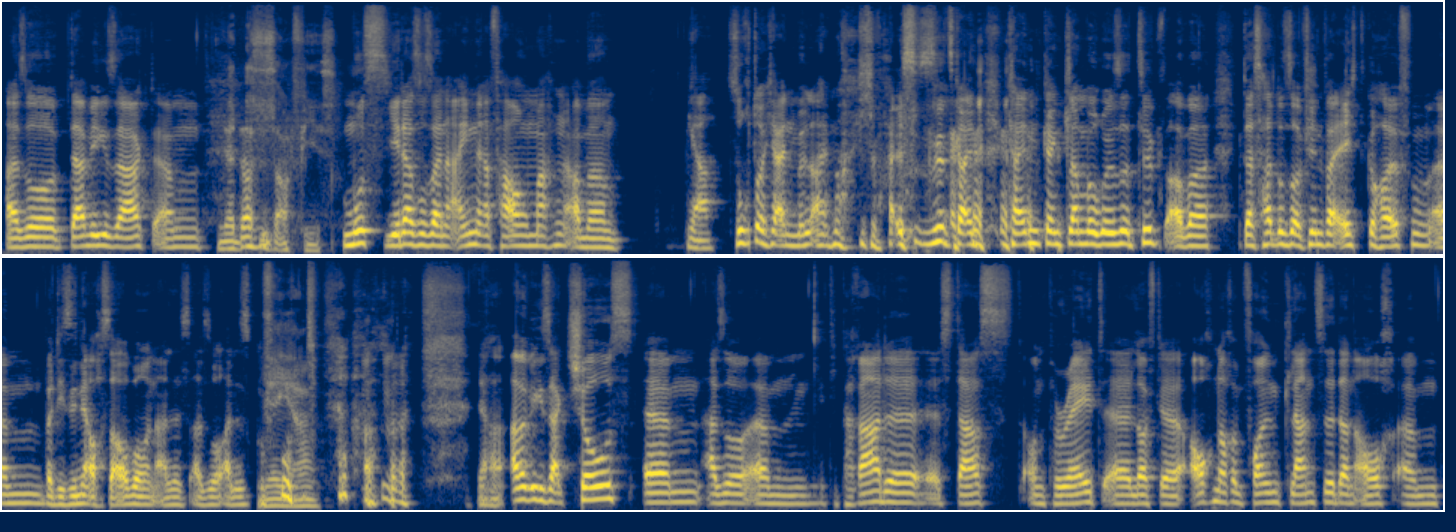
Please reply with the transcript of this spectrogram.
Also da, wie gesagt, ähm, ja, das ist auch fies. Muss jeder so seine eigene Erfahrung machen, aber ja, sucht euch einen Mülleimer. Ich weiß, es ist jetzt kein, kein, kein glamouröser Tipp, aber das hat uns auf jeden Fall echt geholfen, ähm, weil die sind ja auch sauber und alles, also alles gut. Ja, ja. aber, Ja, aber wie gesagt, Shows, ähm, also ähm, die Parade äh, Stars on Parade äh, läuft ja auch noch im vollen Glanze, dann auch, ähm,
